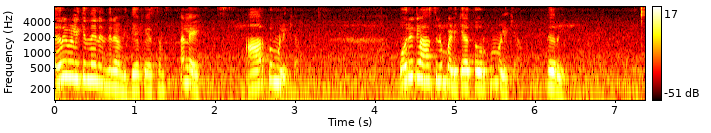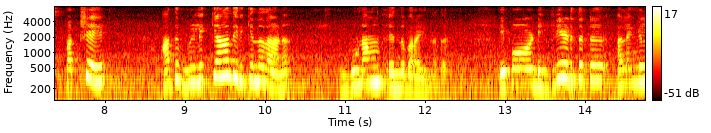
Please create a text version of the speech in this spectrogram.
തെറി വിളിക്കുന്നതിന് എന്തിനാണ് വിദ്യാഭ്യാസം? അല്ലേ? ആർക്കും വിളിക്കാം. ഒരു ക്ലാസ്സിലും പഠിക്കാത്തവർക്കും വിളിക്കാം. തെറി. പക്ഷേ അത് വിളിക്കാതിരിക്കുന്നതാണ് ഗുണം എന്ന് പറയുന്നത്. ഇപ്പോൾ ഡിഗ്രി എടുത്തിട്ട് അല്ലെങ്കിൽ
